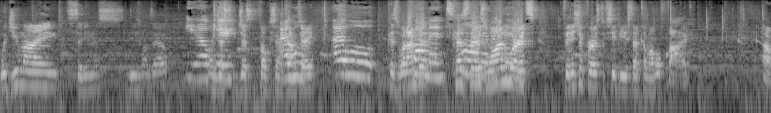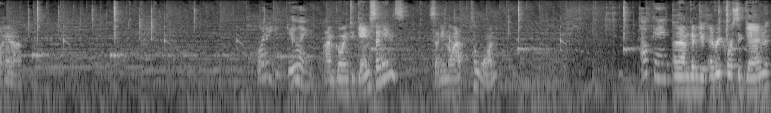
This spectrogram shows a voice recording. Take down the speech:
Would you mind sitting this these ones out? Yeah, And okay. just, just focusing on I will- commentary? I will. Because what I'm comment Because there's one where it's finishing first of CPU set to level 5. Oh, hang on. What are you doing? I'm going to game settings, setting the lap to 1. Okay. And I'm going to do every course again,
